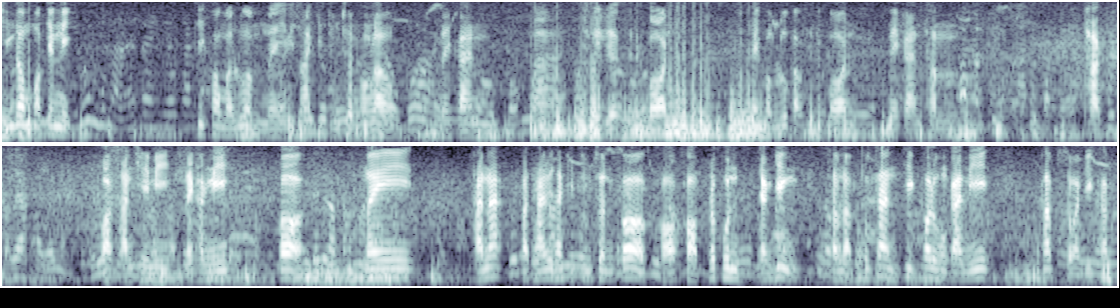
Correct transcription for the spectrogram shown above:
Kingdom Organic ที่เข้ามาร่วมในวิสาหกิจชุมชนของเรา ในการอ่าช่วยเหลือเกษตรกร ให้ความรู้กับเกษตรกรในการทำ ผักปลอดสารเคมีในครั้งนี้ ก็ในฐานะประธานวิสาหกิจชุมชน ก็ขอขอบพระคุณอย่างยิ่งสำหรับทุกท่านที่เข้าร่วมโครงการนี้ครับ สวัสดีครับ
